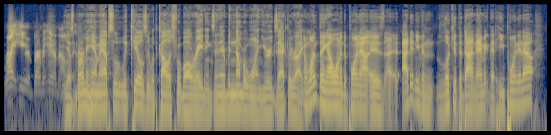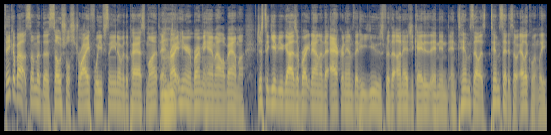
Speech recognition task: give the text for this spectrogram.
right here in birmingham Alabama. Yes, Birmingham absolutely kills it with college football ratings, and they've been number one. You're exactly right. And one thing I wanted to point out is I, I didn't even look at the dynamic that he pointed out. Think about some of the social strife we've seen over the past month, and right here in Birmingham, Alabama, just to give you guys a breakdown of the acronyms that he used for the uneducated, and and, and Tim, said it, Tim said it so eloquently.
